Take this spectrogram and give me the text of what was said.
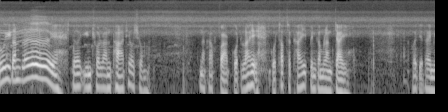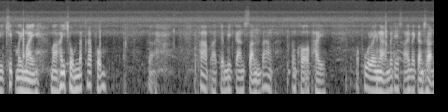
ลุยกันเลยเตยอินชวรันพาเที่ยวชมนะครับ ฝากกดไลค์กดทับสไครต์เป็นกำลังใจ เพื่อจะได้มีคลิปใหม่ๆ มาให้ชมนะครับผมภาพอาจจะมีการสั่นบ้างต้องขออภัย เพราะผู้รายงานไม่ได้ใช้ไม้กันสั่น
